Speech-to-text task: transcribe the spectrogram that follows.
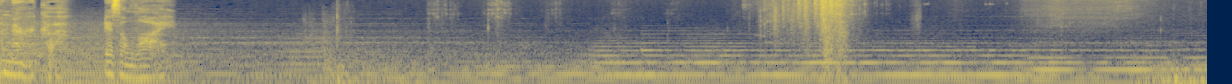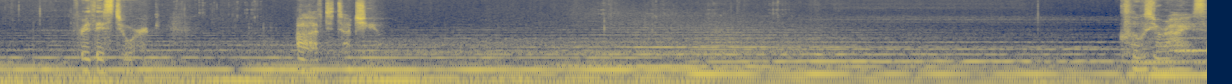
America is a lie. For this to work, I'll have to touch you. Close your eyes.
